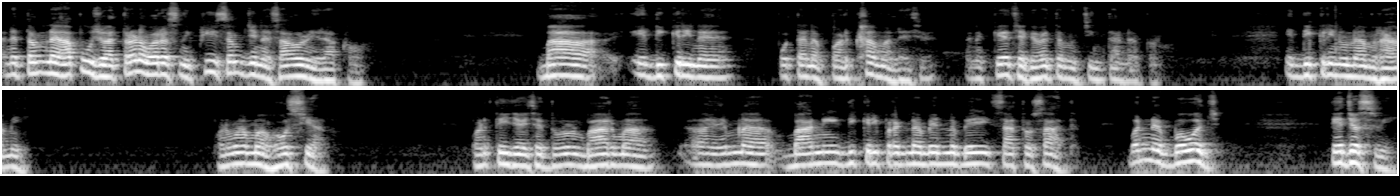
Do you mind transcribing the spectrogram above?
અને તમને આપું છું આ ત્રણ વર્ષની ફી સમજીને સાવરણી રાખો. બા એ દીકરીને પોતાના પડખામાં લે છે અને કહે છે કે હવે તમે ચિંતા ન કરો. એ દીકરીનું નામ રામી. ભણવામાં હોશિયાર. ભણતી જાય છે ધોરણ બારમાં. એમના બાની દીકરી પ્રજ્ઞાબેનને બે સાથોસાથ બંને બહુ જ તેજસ્વી.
